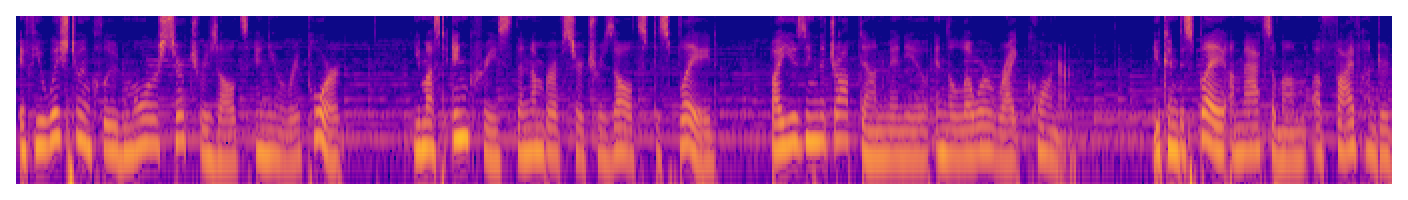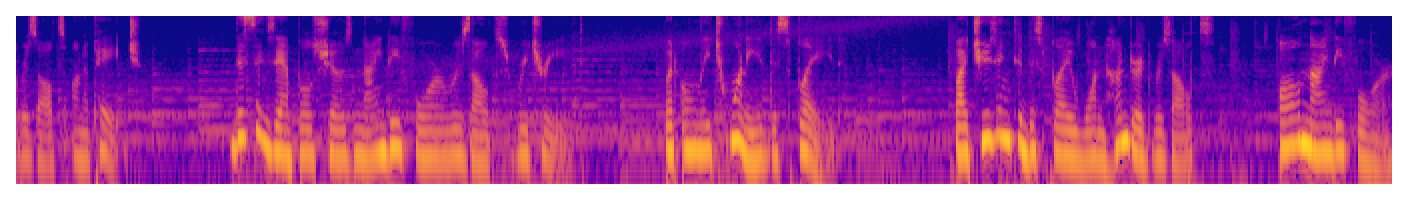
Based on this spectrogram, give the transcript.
if you wish to include more search results in your report, you must increase the number of search results displayed by using the drop-down menu in the lower right corner. You can display a maximum of 500 results on a page. This example shows 94 results retrieved, but only 20 displayed. By choosing to display 100 results, all 94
